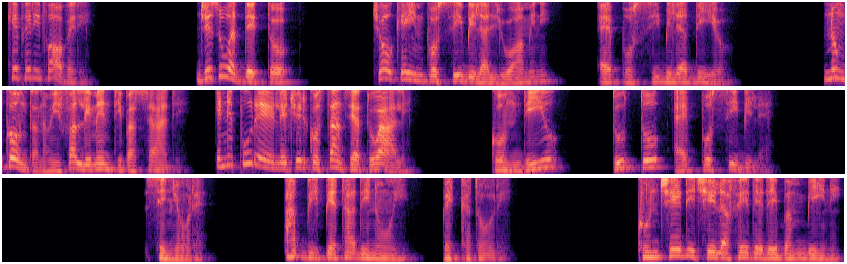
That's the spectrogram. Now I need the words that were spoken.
che per i poveri. Gesù ha detto, ciò che è impossibile agli uomini è possibile a Dio. Non contano i fallimenti passati e neppure le circostanze attuali. Con Dio tutto è possibile. Signore, abbi pietà di noi, peccatori. Concedici la fede dei bambini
